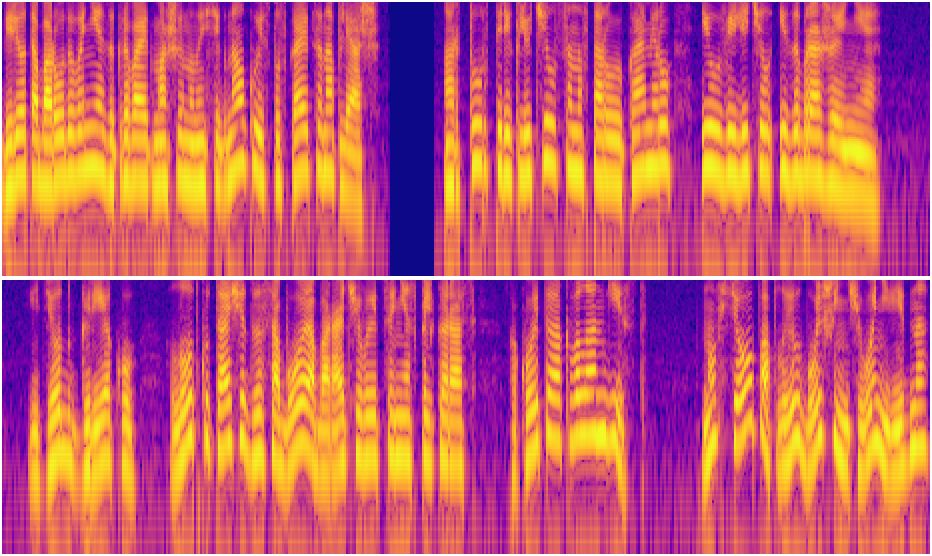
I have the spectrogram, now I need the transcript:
Берет оборудование, закрывает машину на сигналку и спускается на пляж. Артур переключился на вторую камеру и увеличил изображение. Идет к греку, лодку тащит за собой, оборачивается несколько раз. Какой-то аквалангист. Ну все, поплыл, больше ничего не видно.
